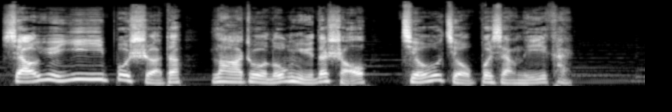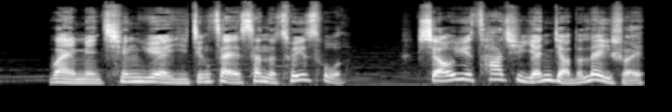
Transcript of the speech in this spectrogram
小玉依依不舍地拉住龙宇的手，久久不想离开。外面清月已经再三的催促了，小玉擦去眼角的泪水，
